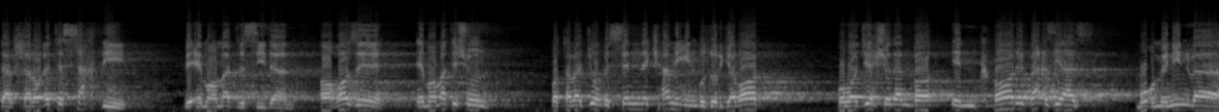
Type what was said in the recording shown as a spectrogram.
در شرایط سختی به امامت رسیدن. آغاز امامتشون با توجه به سن کم این بزرگوار مواجه شدن با انکار بعضی از مؤمنین و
